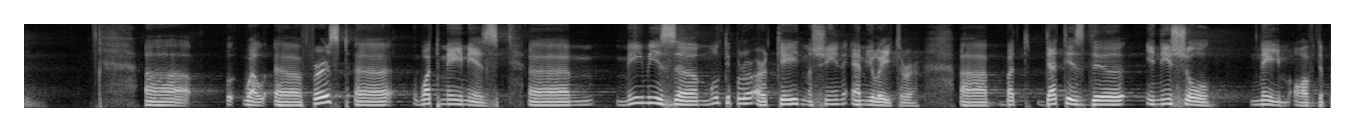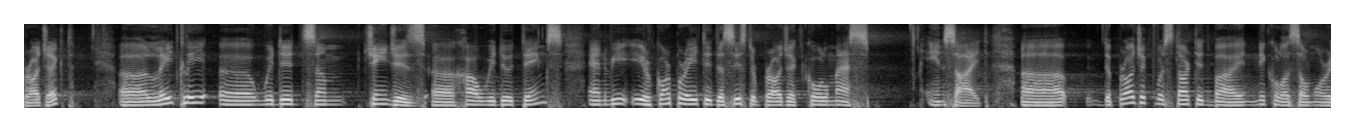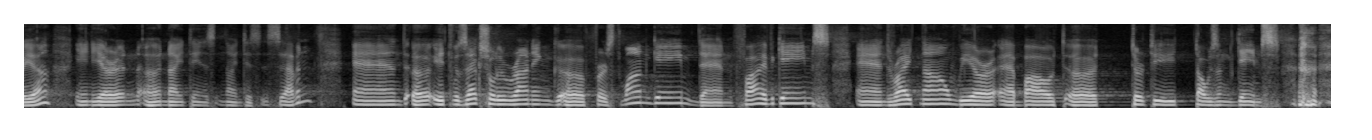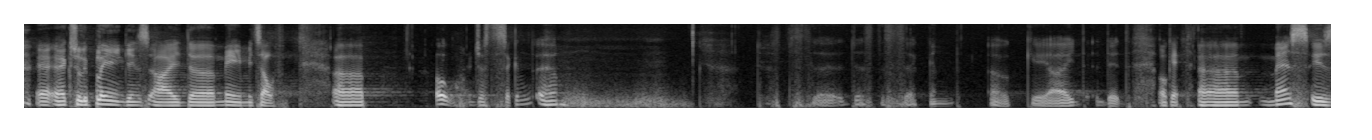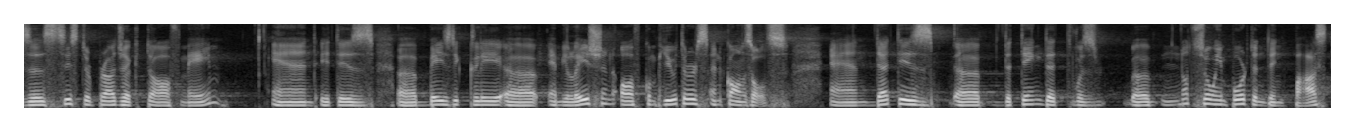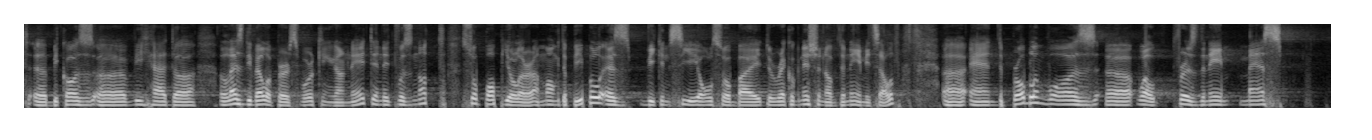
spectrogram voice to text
well, first, what MAME is. Um, MAME is a multiple arcade machine emulator, uh, but that is the initial name of the project. Uh, lately, uh, we did some changes uh, how we do things, and we incorporated a sister project called MESS inside. Uh, the project was started by Nicola Salmoria in year uh, 1997 and uh, it was actually running uh, first one game, then five games, and right now we are about uh, 30,000 games actually playing inside the MAME itself. Uh, oh, just a second. Um, uh, just a second. Okay, I did. Okay, um, MESS is a sister project of MAME and it is uh, basically uh, emulation of computers and consoles. And that is uh, the thing that was not so important in past uh, because uh, we had less developers working on it and it was not so popular among the people as we can see also by the recognition of the name itself. and the problem was, well, first the name MESS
